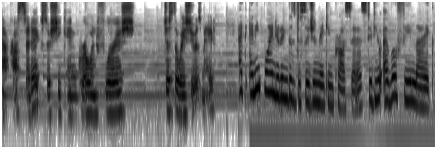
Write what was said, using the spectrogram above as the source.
that prosthetic so she can grow and flourish just the way she was made. At any point during this decision making process, did you ever feel like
